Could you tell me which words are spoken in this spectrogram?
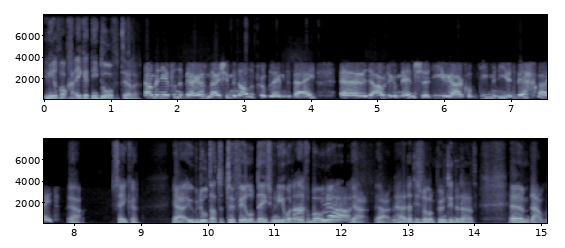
In ieder geval ga ik het niet doorvertellen. Nou, meneer Van den Berg, maar er zit een ander probleem erbij. Eh, de oudere mensen, die raken op die manier de weg kwijt. Ja, zeker. Ja, u bedoelt dat er te veel op deze manier wordt aangeboden? Ja. Ja, ja, nou, ja, dat is wel een punt inderdaad. Ehm, nou,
